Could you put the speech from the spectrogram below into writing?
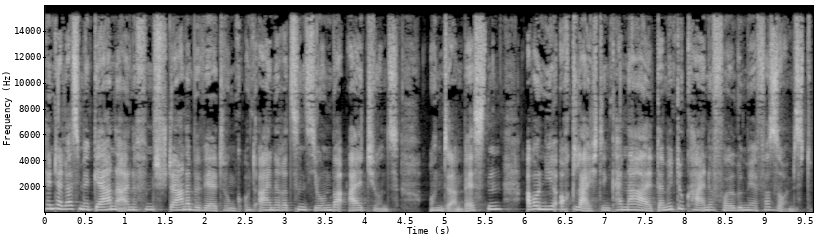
Hinterlass mir gerne eine 5-Sterne-Bewertung und eine Rezension bei iTunes. Und am besten abonniere auch gleich den Kanal, damit du keine Folge mehr versäumst.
